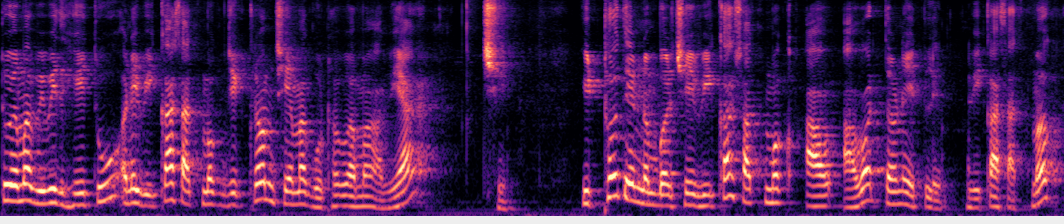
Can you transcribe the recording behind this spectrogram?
તો એમાં વિવિધ હેતુ અને વિકાસાત્મક જે ક્રમ છે એમાં ગોઠવવામાં આવ્યા છે. ઇઠ્ઠોતેર નંબર છે વિકાસાત્મક આવર્તન એટલે. વિકાસાત્મક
